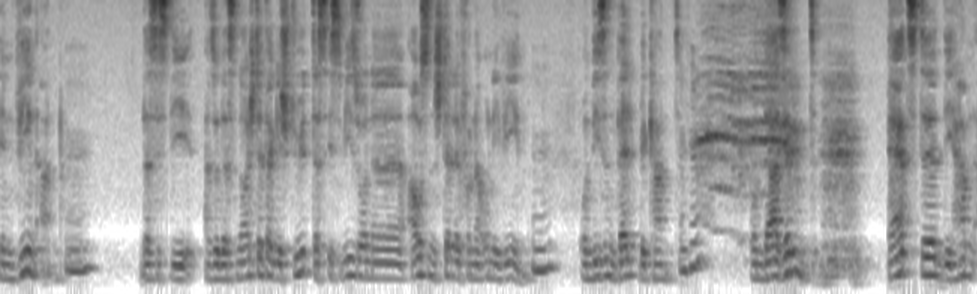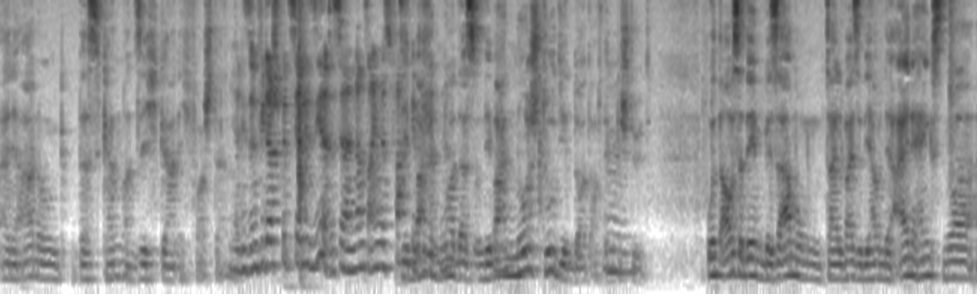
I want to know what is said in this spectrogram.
in Wien an. Mhm. Das ist die, also das Neustädter Gestüt, das ist wie so eine Außenstelle von der Uni Wien. Mhm. Und die sind weltbekannt. Mhm. Und da sind Ärzte, die haben eine Ahnung, das kann man sich gar nicht vorstellen. Ja, die sind wieder spezialisiert, das ist ja ein ganz eigenes Fachgebiet. Die machen ne? nur das und die machen nur Studien dort auf dem mhm. Gestüt. Und außerdem Besamungen teilweise, die haben der eine Hengst nur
